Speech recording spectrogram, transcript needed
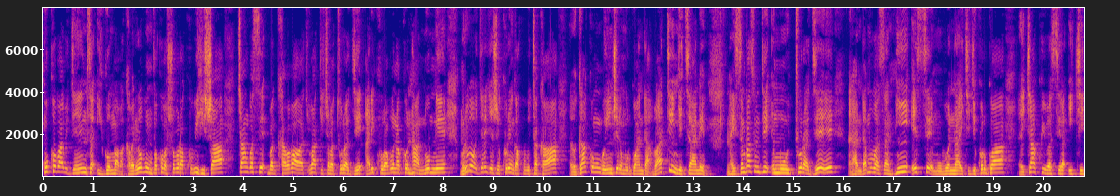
nk'uko babigenza igoma bakaba rero bumva ko bashobora kubihisha cyangwa se bakaba bakica abaturage. Ariko urabona ko nta n'umwe muri bo wagerageje kurenga ku butaka bwa kongo ngo yinjire mu rwanda. Batinye cyane. Nahise mbaza undi muturage ndamubaza nti ese mubona iki gikorwa cyakwibasira iki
